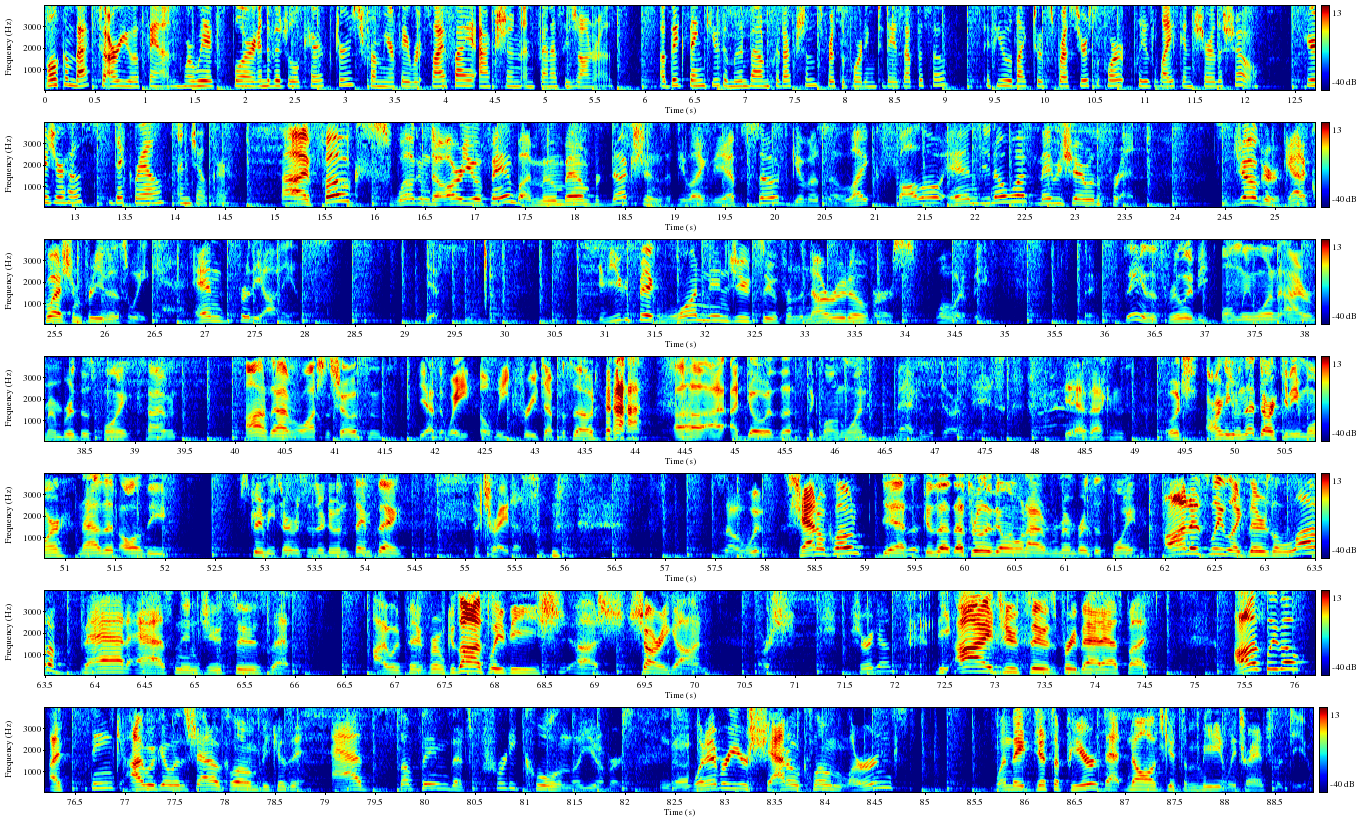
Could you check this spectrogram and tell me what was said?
Welcome back to Are You a Fan, where we explore individual characters from your favorite sci fi, action, and fantasy genres. A big thank you to Moonbound Productions for supporting today's episode. If you would like to express your support, please like and share the show. Here's your hosts, Dick Rail and Joker. Hi, folks. Welcome to Are You a Fan by Moonbound Productions. If you like the episode, give us a like, follow, and you know what? Maybe share with a friend. So, Joker, got a question for you this week and for the audience. If you could pick one ninjutsu from the Naruto verse, what would it be? Seeing as it's really the only one I remember at this point, because I haven't, honestly, I haven't watched the show since you had to wait a week for each episode. uh, I, I'd go with the, the clone one. Back in the dark days. Yeah, back in the, which aren't even that dark anymore now that all the streaming services are doing the same thing. It betrayed us. so, Shadow Clone? Yeah, because that, that's really the only one I remember at this point. honestly, like there's a lot of badass ninjutsus that I would pick from. Because honestly, the sh- uh, sh- Sharingan or sh- sh- Shurigan, the Eye Jutsu is pretty badass. But honestly, though, I think I would go with Shadow Clone because it adds something that's pretty cool in the universe. Okay. Whatever your Shadow Clone learns, when they disappear, that knowledge gets immediately transferred to you.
